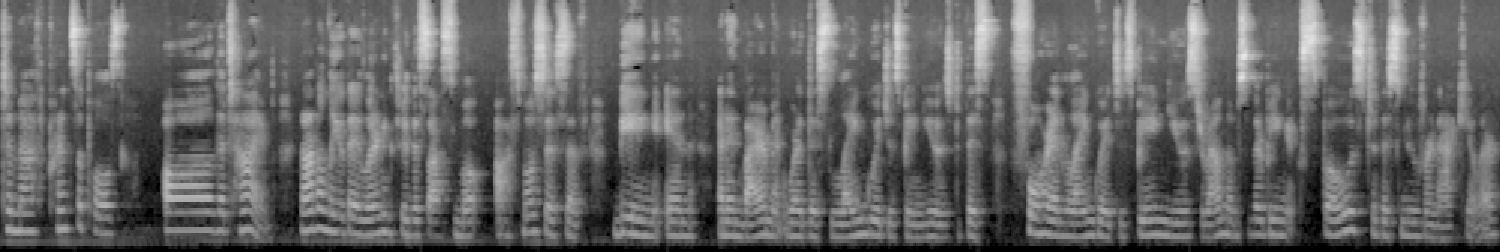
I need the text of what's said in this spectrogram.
to math principles all the time. Not only are they learning through this osmo- osmosis of being in an environment where this language is being used, this foreign language is being used around them, so they're being exposed to this new vernacular.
